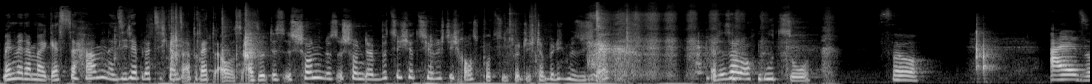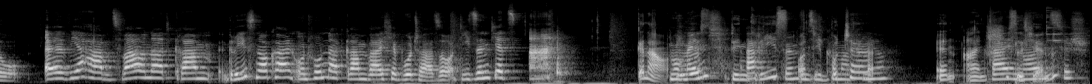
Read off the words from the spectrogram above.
Wenn wir dann mal Gäste haben, dann sieht er plötzlich ganz adrett aus. Also das ist schon, das ist schon, der wird sich jetzt hier richtig rausputzen für dich, da bin ich mir sicher. Das ist aber auch gut so. So. Also, äh, wir haben 200 Gramm Grießnockeln und 100 Gramm weiche Butter. So, die sind jetzt ah, Genau. Moment. den Grieß und die 58,4. Butter in ein Schüsselchen. 93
